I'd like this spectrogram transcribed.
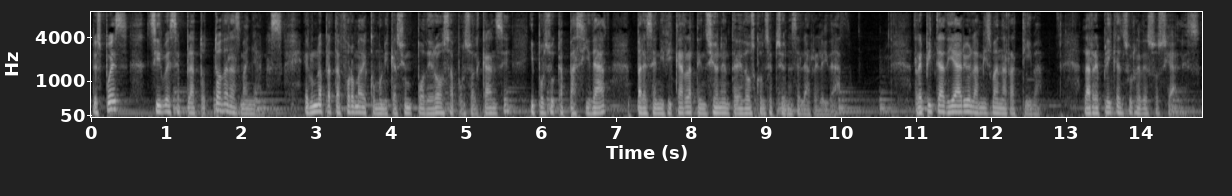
Después sirve ese plato todas las mañanas en una plataforma de comunicación poderosa por su alcance y por su capacidad para escenificar la tensión entre dos concepciones de la realidad. Repite a diario la misma narrativa, la replica en sus redes sociales,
